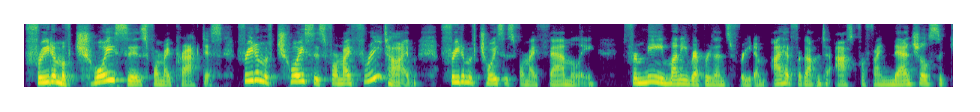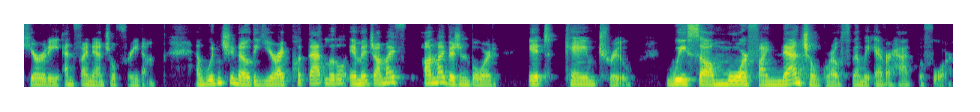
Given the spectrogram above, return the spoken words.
freedom of choices for my practice, freedom of choices for my free time, freedom of choices for my family. For me, money represents freedom. I had forgotten to ask for financial security and financial freedom. And wouldn't you know, the year I put that little image on my on my vision board, it came true. We saw more financial growth than we ever had before.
